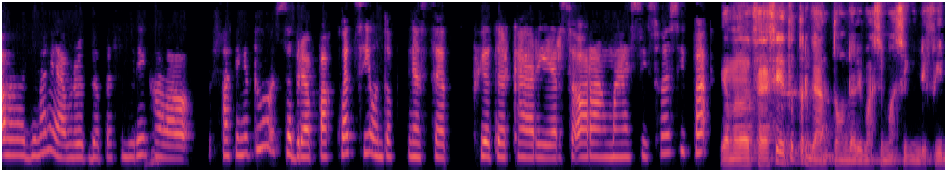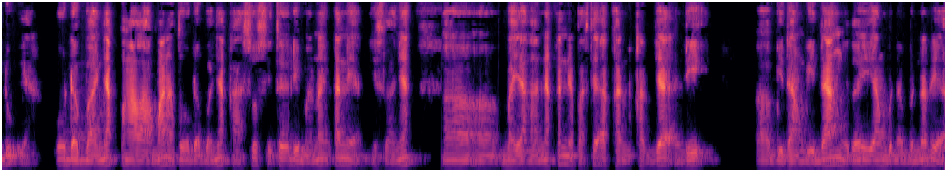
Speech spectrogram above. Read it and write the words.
uh, gimana ya menurut Bapak sendiri hmm. kalau stasing itu seberapa kuat sih untuk ngeset future career seorang mahasiswa sih Pak? Ya menurut saya sih itu tergantung dari masing-masing individu ya. Udah banyak pengalaman atau udah banyak kasus itu di mana kan ya istilahnya uh, bayangannya kan ya pasti akan kerja di bidang-bidang uh, gitu ya yang benar-benar ya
